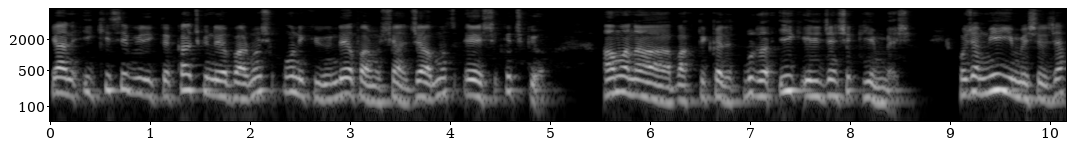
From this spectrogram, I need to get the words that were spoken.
Yani ikisi birlikte kaç günde yaparmış? 12 günde yaparmış. Yani cevabımız E şıkkı çıkıyor. Aman ha bak dikkat et. Burada ilk eleyeceğin şık 25. Hocam niye 25 eleyeceğim?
